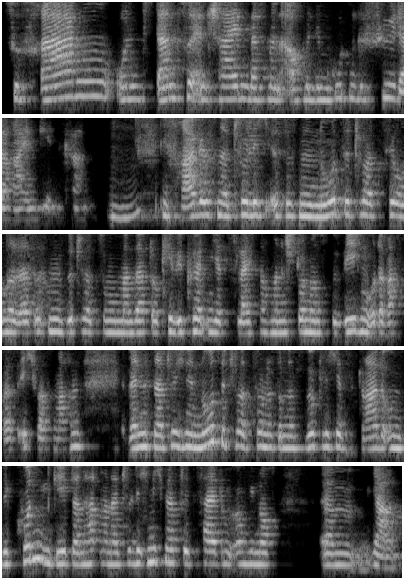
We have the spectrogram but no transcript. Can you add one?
zu fragen und dann zu entscheiden, dass man auch mit einem guten Gefühl da reingehen kann. Mhm. Die Frage ist natürlich, ist es eine Notsituation oder ist es eine Situation, wo man sagt, okay, wir könnten jetzt vielleicht noch mal eine Stunde uns bewegen oder was weiß ich was machen. Wenn es natürlich eine Notsituation ist und es wirklich jetzt gerade um Sekunden geht, dann hat man natürlich nicht mehr viel Zeit, um irgendwie noch ähm, ja,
